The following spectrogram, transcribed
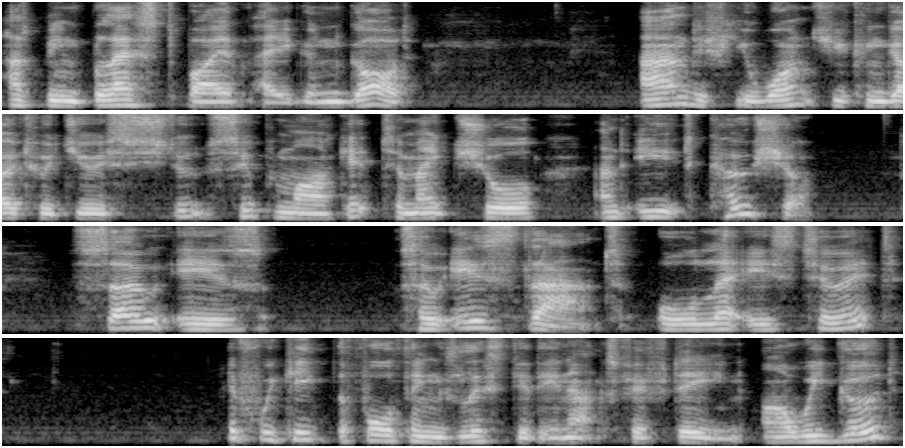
has been blessed by a pagan god. And if you want, you can go to a Jewish supermarket to make sure and eat kosher. So is so is that all there is to it? If we keep the four things listed in Acts 15, are we good?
